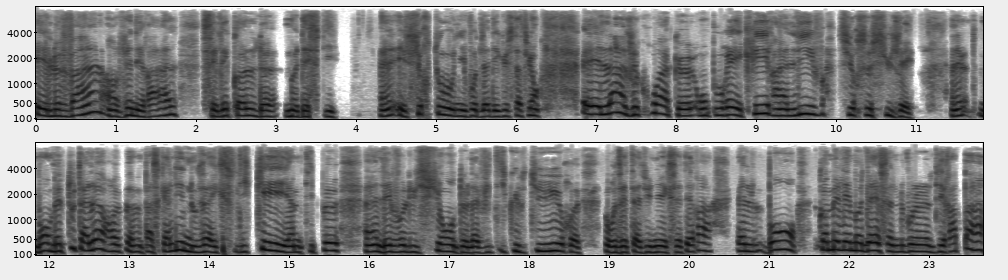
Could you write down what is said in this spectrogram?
Et le vin, en général, c'est l'école de modestie. Et surtout au niveau de la dégustation. Et là, je crois qu'on pourrait écrire un livre sur ce sujet. Hein, bon, mais tout à l'heure, euh, Pascaline nous a expliqué un petit peu hein, l'évolution de la viticulture euh, aux États-Unis, etc. Bon, comme elle est modeste, elle ne vous le dira pas,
